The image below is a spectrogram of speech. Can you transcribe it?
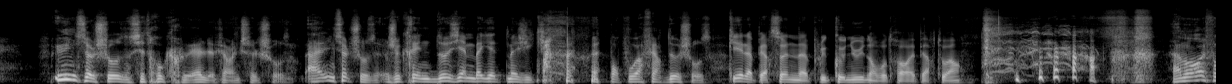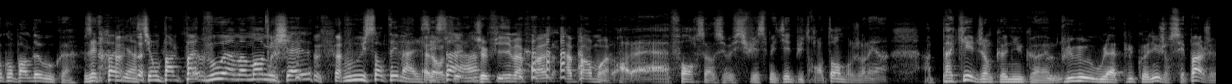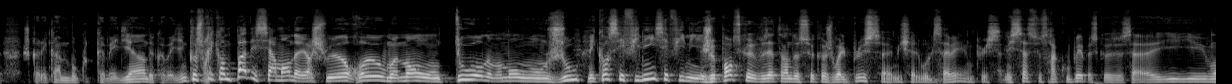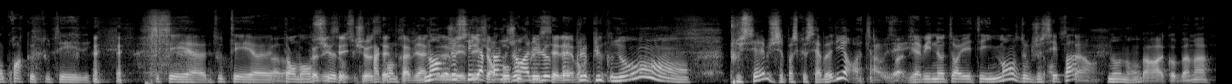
Une seule chose, c'est trop cruel de faire une seule chose. Ah, une seule chose, je crée une deuxième baguette magique pour pouvoir faire deux choses. Qui est la personne la plus connue dans votre répertoire? À un moment, il faut qu'on parle de vous, quoi. Vous êtes pas bien. Si on parle pas de vous à un moment, Michel, vous vous sentez mal. C'est ça. hein je finis ma phrase à part moi. Ah bah, à force, hein, je fais ce métier depuis 30 ans, donc j'en ai un, un paquet de gens connus quand même. Plus ou la plus connue, j'en sais pas. Je, je connais quand même beaucoup de comédiens, de comédiennes, que je fréquente pas nécessairement d'ailleurs. Je suis heureux au moment où on tourne, au moment où on joue. Mais quand c'est fini, c'est fini. Et je pense que vous êtes un de ceux que je vois le plus, euh, Michel, vous le savez en plus. Mais ça, ce sera coupé parce que ça, ils vont croire que tout est, tout est, euh, tout est euh, tendancieux. connaissez- dans ce que je sais raconte. très bien que Non, vous mais je avez sais, il des y a gens plein de gens. le peuple plus. Non, plus célèbre, je sais pas ce que ça veut dire. Attends, vous avez, une notoriété immense, donc je sais pas. Star. Non, non. Barack Obama.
